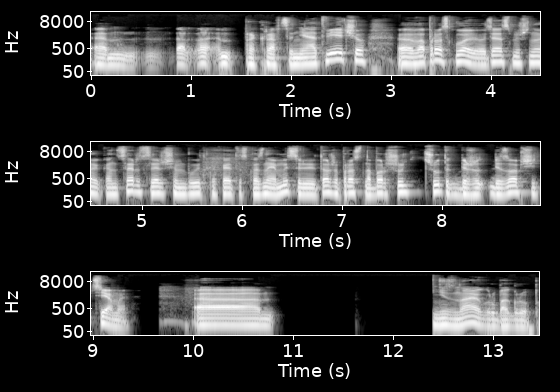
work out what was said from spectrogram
Эм, эм, про Кравца не отвечу. Э, вопрос к Вове. У тебя смешной концерт, в следующем будет какая-то сквозная мысль или тоже просто набор шут- шуток без, без общей темы? Эм, не знаю, грубо-груб.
